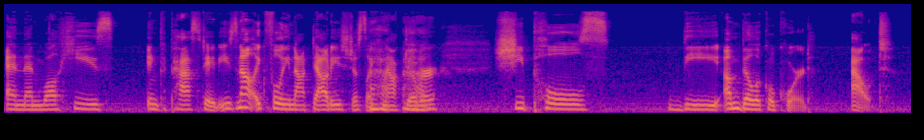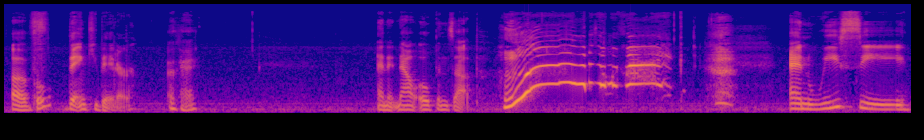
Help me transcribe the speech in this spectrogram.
And then while he's incapacitated, he's not like fully knocked out, he's just like uh-huh, knocked uh-huh. over. She pulls the umbilical cord out of oh. the incubator Okay. and it now opens up. And we see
